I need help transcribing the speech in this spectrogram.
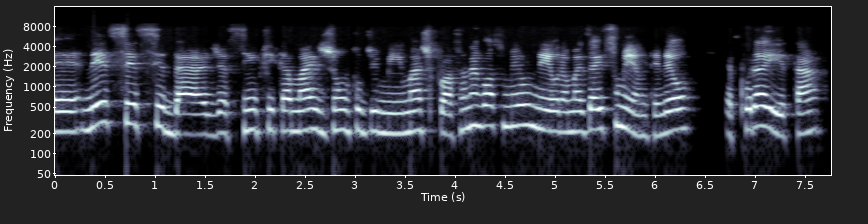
é, necessidade, assim, fica mais junto de mim, mais próximo. É um negócio meio neura, mas é isso mesmo, entendeu? É por aí, tá?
